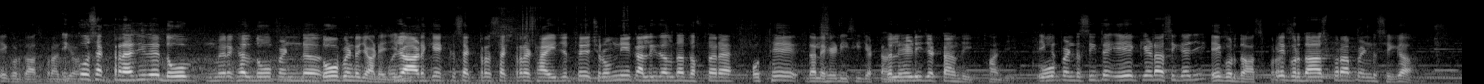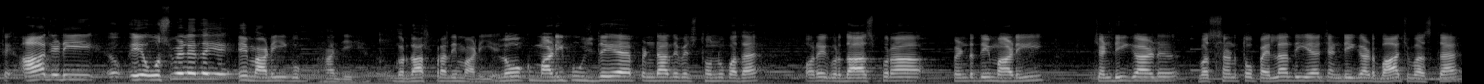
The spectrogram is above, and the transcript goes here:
ਇਹ ਗੁਰਦਾਸਪੁਰਾ ਜੀ ਇੱਕੋ ਸੈਕਟਰ ਹੈ ਜਿਹਦੇ ਦੋ ਮੇਰੇ ਖਿਆਲ ਦੋ ਪਿੰਡ ਦੋ ਪਿੰਡ ਜਾੜੇ ਜੀ। ਉਜਾੜ ਕੇ ਇੱਕ ਸੈਕਟਰ ਸੈਕਟਰ 28 ਜਿੱਥੇ ਸ਼੍ਰੋਮਣੀ ਅਕਾਲੀ ਦਲ ਦਾ ਦਫ਼ਤਰ ਹੈ। ਉੱਥੇ ਦਲਹੇੜੀ ਸੀ ਜੱਟਾਂ ਦੀ। ਗਲਹੇੜੀ ਜੱਟਾਂ ਦੀ। ਹਾਂਜੀ। ਉਹ ਪਿੰਡ ਸੀ ਤੇ ਇਹ ਕਿਹੜਾ ਸੀਗਾ ਜੀ? ਇਹ ਗੁਰਦਾਸਪੁਰਾ ਇਹ ਗੁਰਦਾਸਪੁਰਾ ਪਿੰਡ ਸੀਗਾ। ਤੇ ਆ ਜਿਹੜੀ ਇਹ ਉਸ ਵੇਲੇ ਦੇ ਇਹ ਮਾੜੀ ਹਾਂਜੀ ਗੁਰਦਾਸਪੁਰਾ ਦੀ ਮਾੜੀ ਹੈ ਲੋਕ ਮਾੜੀ ਪੂਜਦੇ ਆ ਪਿੰਡਾਂ ਦੇ ਵਿੱਚ ਤੁਹਾਨੂੰ ਪਤਾ ਹੈ। ਔਰ ਇਹ ਗੁਰਦਾਸਪੁਰਾ ਪਿੰਡ ਦੀ ਮਾੜੀ ਚੰਡੀਗੜ੍ਹ ਵਸਣ ਤੋਂ ਪਹਿਲਾਂ ਦੀ ਹੈ ਚੰਡੀਗੜ੍ਹ ਬਾਅਦ ਚ ਵਸਦਾ ਹੈ।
